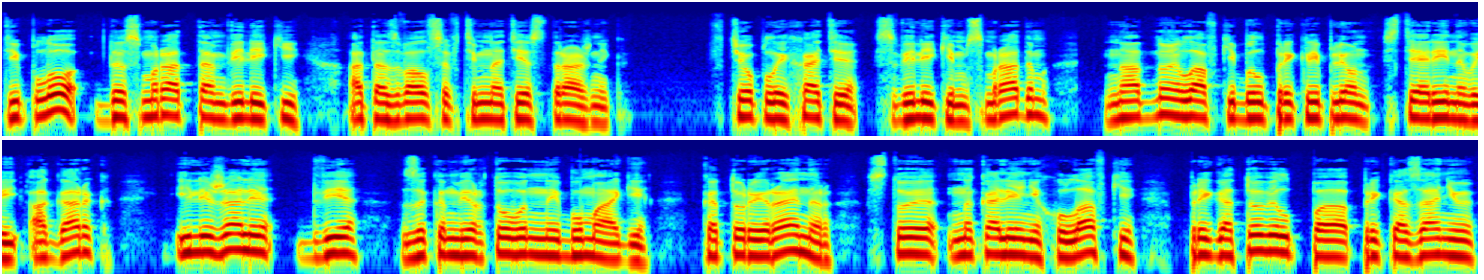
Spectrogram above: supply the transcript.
«Тепло, да смрад там великий», — отозвался в темноте стражник. В теплой хате с великим смрадом — на одной лавке был прикреплен стеариновый агарок и лежали две законвертованные бумаги, которые Райнер, стоя на коленях у лавки, приготовил по приказанию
